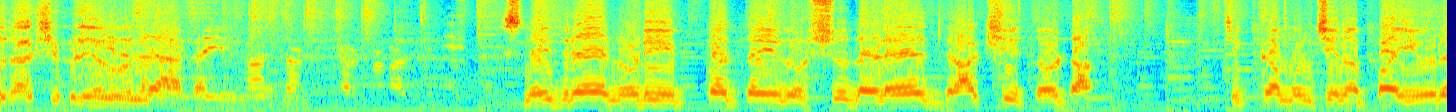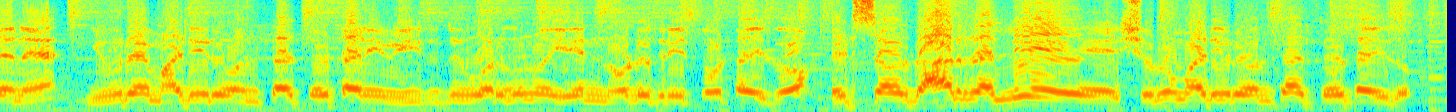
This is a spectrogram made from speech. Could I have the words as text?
ದ್ರಾಕ್ಷಿ ಬೆಳೆಯೋರು ಸ್ನೇಹಿತರೆ ನೋಡಿ ಇಪ್ಪತ್ತೈದು ವರ್ಷದ ಹಳೆ ದ್ರಾಕ್ಷಿ ತೋಟ. ಚಿಕ್ಕ ಮುಂಚಿನಪ್ಪ ಇವರೇನೆ. ಇವರೇ ಮಾಡಿರುವಂತ ತೋಟ ನೀವು ಇದುವರೆಗೂ ಏನ್ ನೋಡಿದ್ರಿ ತೋಟ ಇದು? ಎರಡ್ ಸಾವಿರದ ಆರರಲ್ಲಿ ಶುರು ಮಾಡಿರುವಂತ ತೋಟ ಇದು.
